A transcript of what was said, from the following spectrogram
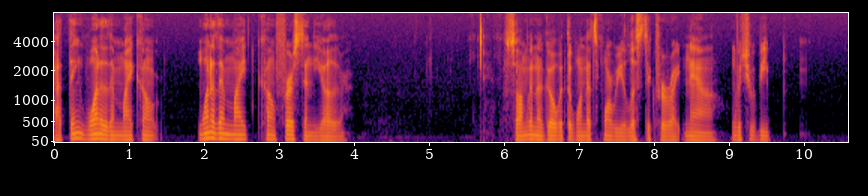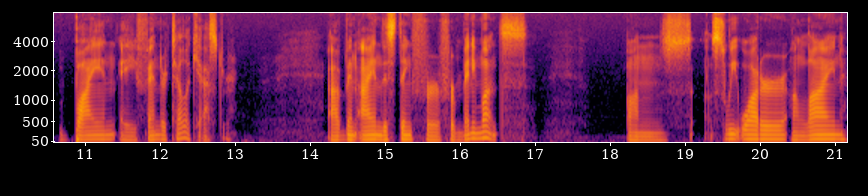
I think one of them might come one of them might come first than the other. So I'm going to go with the one that's more realistic for right now, which would be buying a Fender Telecaster. I've been eyeing this thing for, for many months on Sweetwater, online,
